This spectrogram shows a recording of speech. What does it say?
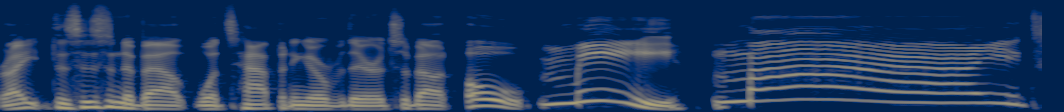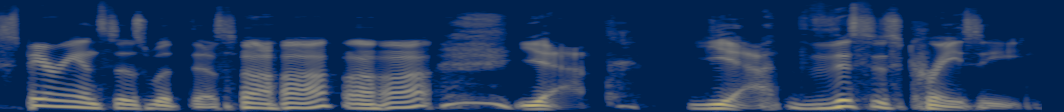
right? This isn't about what's happening over there. It's about, oh, me, my experiences with this. Uh-huh. Uh-huh. Yeah. Yeah. This is crazy.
